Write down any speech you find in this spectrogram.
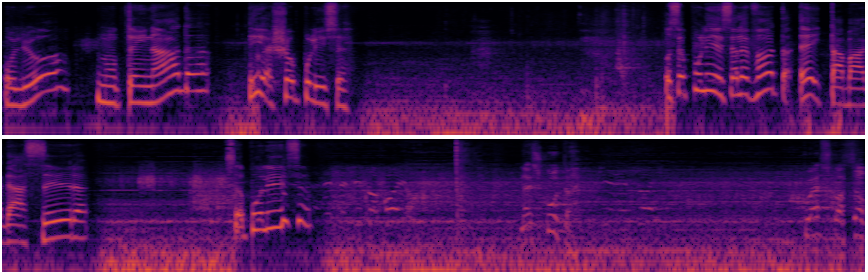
Olhou, não tem nada. Ih, achou polícia. Ô, seu polícia, levanta. Eita, bagaceira. Seu polícia. Na escuta. Qual é a situação?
